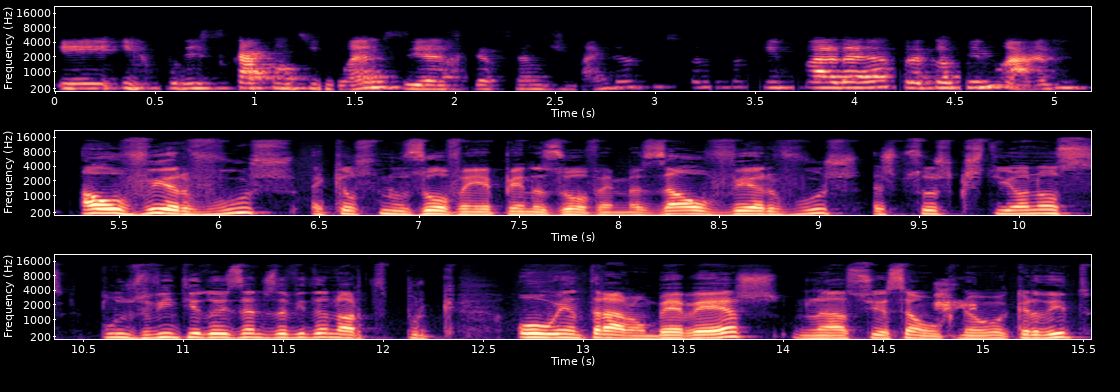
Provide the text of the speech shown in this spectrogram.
e, e por isso cá continuamos e arregaçamos mangas e estamos aqui para, para continuar. Ao ver-vos, aqueles que nos ouvem apenas ouvem, mas ao ver-vos, as pessoas questionam-se pelos 22 anos da Vida Norte, porque ou entraram bebés na associação, o que não acredito,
